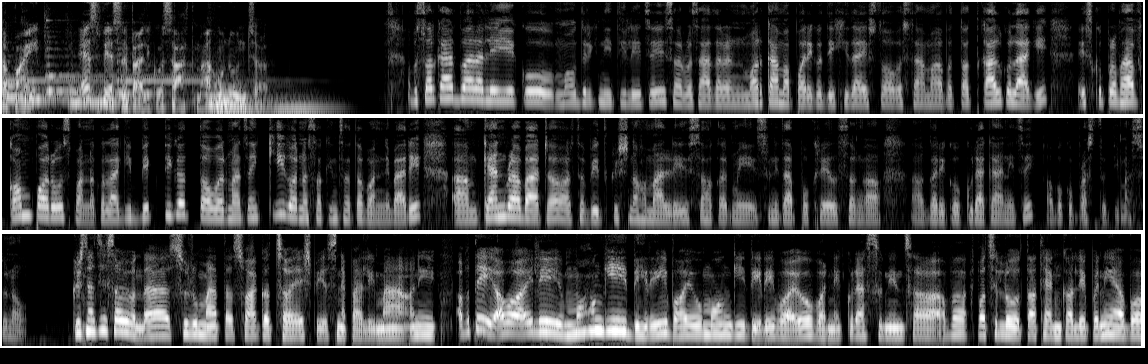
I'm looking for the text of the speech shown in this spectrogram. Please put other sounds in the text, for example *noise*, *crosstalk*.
तपाईँ एसपिएस नेपालीको साथमा हुनुहुन्छ। अब सरकारद्वारा ल्याइएको मौद्रिक नीतिले चाहिँ सर्वसाधारण मर्कामा परेको देखिँदा यस्तो अवस्थामा अब तत्कालको लागि यसको प्रभाव कम परोस् भन्नको लागि व्यक्तिगत तवरमा चाहिँ के गर्न सकिन्छ त भन्ने बारे क्यानब्राबाट अर्थविद कृष्ण हमालले सहकर्मी सुनिता पोखरेलसँग गरेको कुराकानी चाहिँ अबको प्रस्तुतिमा सुनौ। कृष्णजी सबैभन्दा सुरुमा त स्वागत छ एसपिएस नेपालीमा। अनि अब त्यही अब अहिले महँगी धेरै भयो महँगी धेरै भयो भन्ने कुरा सुनिन्छ। अब पछिल्लो तथ्याङ्कले पनि अब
